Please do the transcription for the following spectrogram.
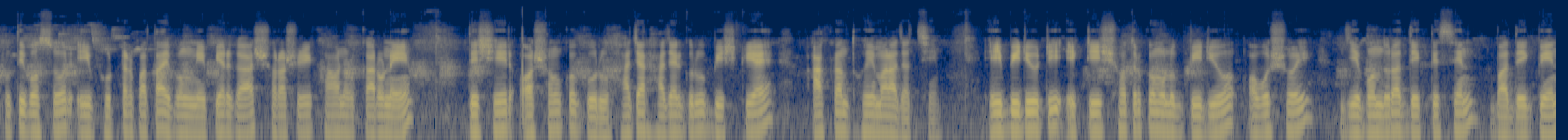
প্রতি বছর এই ভুট্টার পাতা এবং নেপিয়ার গাছ সরাসরি খাওয়ানোর কারণে দেশের অসংখ্য গরু, হাজার হাজার গরু বিষক্রিয়ায় আক্রান্ত হয়ে মারা যাচ্ছে। এই ভিডিওটি একটি সতর্কমূলক ভিডিও। অবশ্যই যে বন্ধুরা দেখতেছেন বা দেখবেন,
